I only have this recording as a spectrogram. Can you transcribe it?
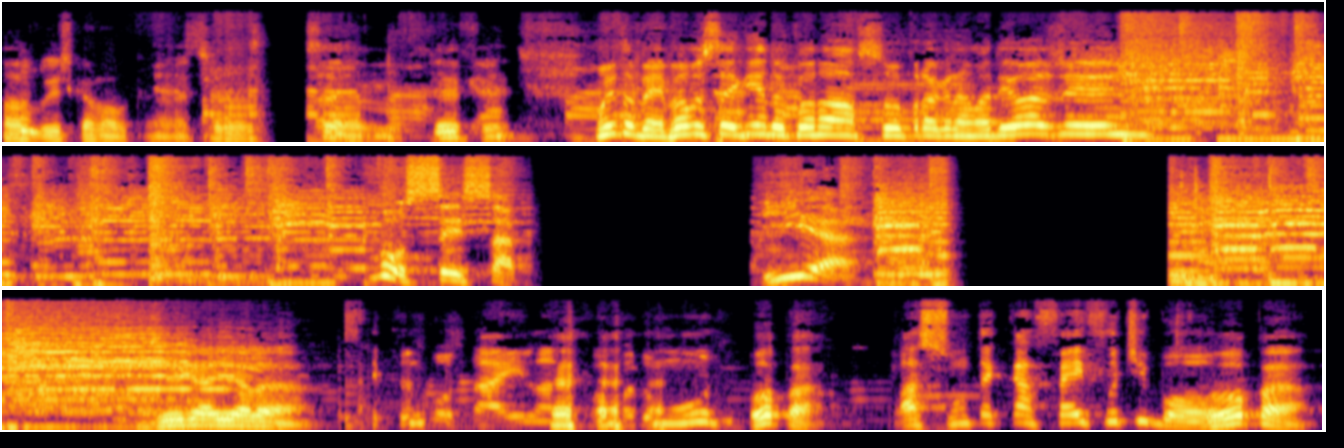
Luiz Cavalcante. Perfeito. Muito bem, vamos seguindo com o nosso programa de hoje. Você sabia? Diga aí, Alan. Tentando voltar aí lá na Copa do Mundo, Opa, o assunto é café e futebol. opa.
